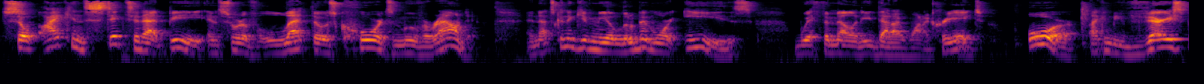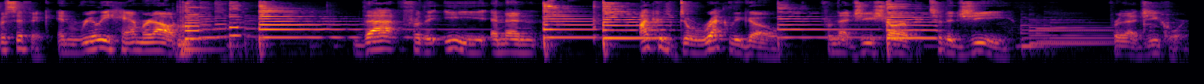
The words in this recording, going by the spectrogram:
So I can stick to that B and sort of let those chords move around it. And that's going to give me a little bit more ease with the melody that I want to create. Or I can be very specific and really hammer it out that for the E, and then I could directly go from that G sharp to the G for that G chord,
